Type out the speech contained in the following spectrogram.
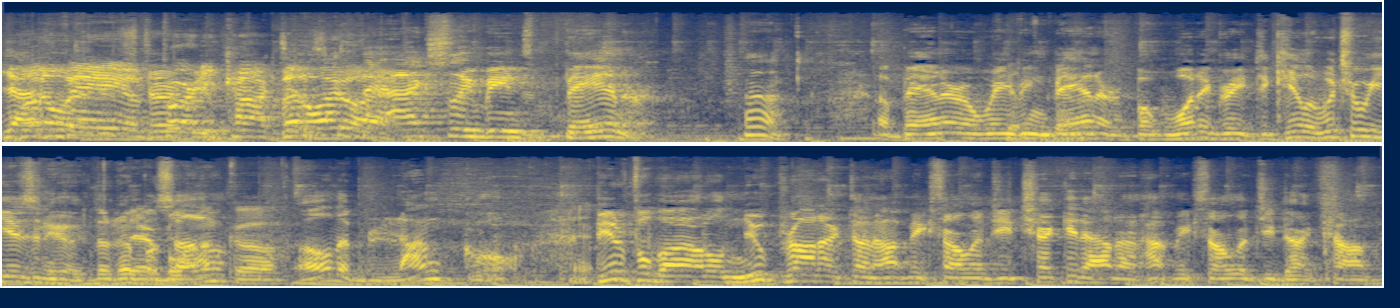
yeah, I don't wanna buffet of disturb party cocktails. Go Baluarte ahead. actually means banner. Huh. A banner, a waving banner. But what a great tequila. Which are we using here? The Reposado? Blanco. Oh, the Blanco. Beautiful bottle, new product on Hot Mixology. Check it out on hotmixology.com.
